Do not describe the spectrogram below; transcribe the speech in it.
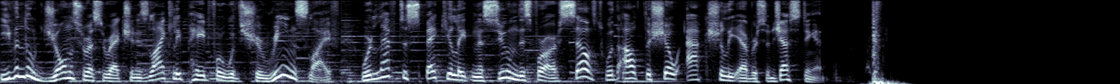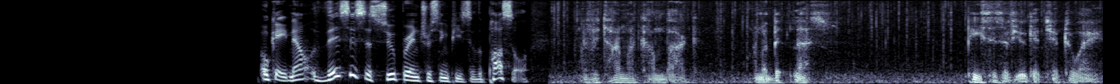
even though Jon's resurrection is likely paid for with Shireen's life, we're left to speculate and assume this for ourselves without the show actually ever suggesting it. Okay, now this is a super interesting piece of the puzzle. Every time I come back, I'm a bit less. Pieces of you get chipped away.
